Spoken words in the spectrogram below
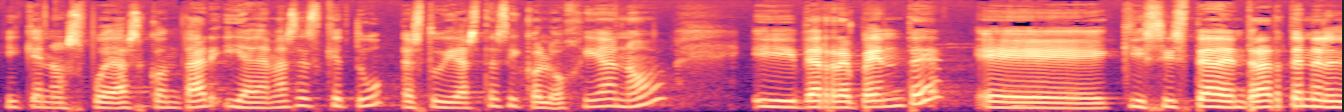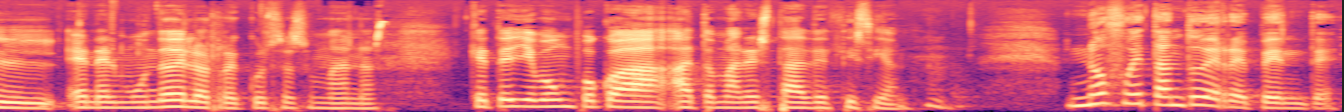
y que nos puedas contar. Y además es que tú estudiaste psicología, ¿no? Y de repente eh, quisiste adentrarte en el, en el, mundo de los recursos humanos. ¿Qué te llevó un poco a, a tomar esta decisión? Hmm no fue tanto de repente.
